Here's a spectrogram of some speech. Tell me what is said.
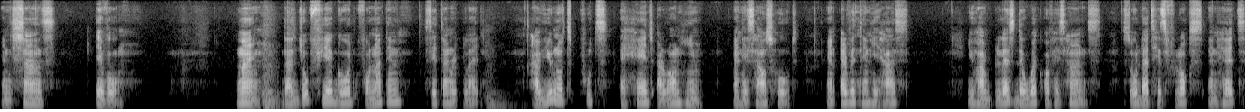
and shuns evil. 9. Does Job fear God for nothing? Satan replied, Have you not put a hedge around him and his household and everything he has? You have blessed the work of his hands, so that his flocks and herds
